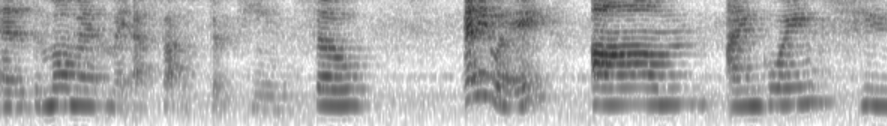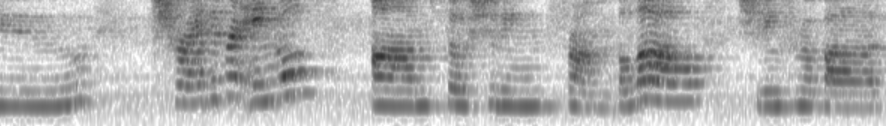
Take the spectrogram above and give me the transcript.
and at the moment my f-stop is 13. So anyway, um, I'm going to try different angles. Um, so shooting from below, shooting from above,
